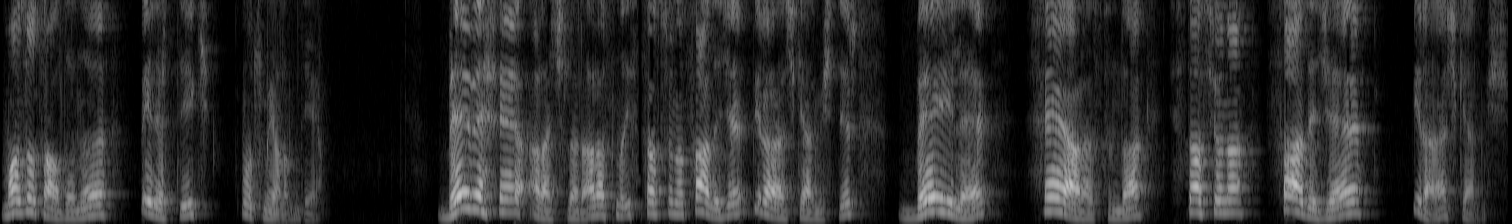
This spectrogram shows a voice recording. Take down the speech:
mazot aldığını belirttik. Unutmayalım diye. B ve H araçları arasında istasyona sadece bir araç gelmiştir. B ile H arasında istasyona sadece bir araç gelmiş.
